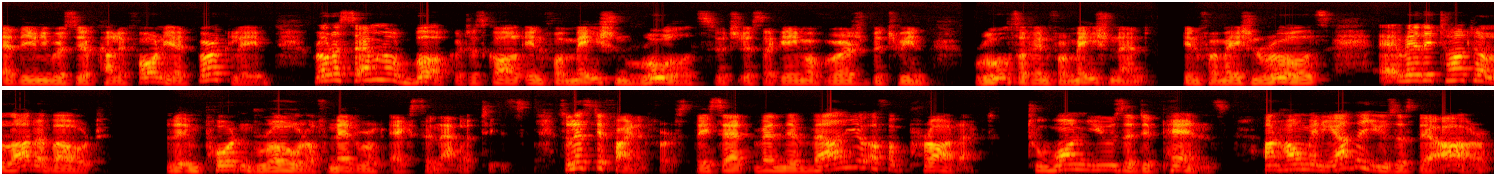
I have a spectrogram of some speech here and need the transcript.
at the University of California at Berkeley, wrote a seminal book which is called Information Rules, which is a game of words between rules of information and information rules, eh, where they talked a lot about the important role of network externalities. So let's define it first. They said when the value of a product to one user depends on how many other users there are,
